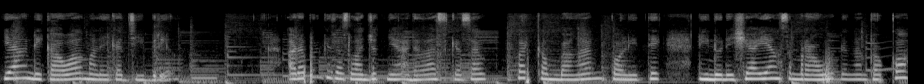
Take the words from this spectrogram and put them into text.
yang dikawal malaikat Jibril. Adapun kisah selanjutnya adalah sketsa perkembangan politik di Indonesia yang semrawut dengan tokoh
